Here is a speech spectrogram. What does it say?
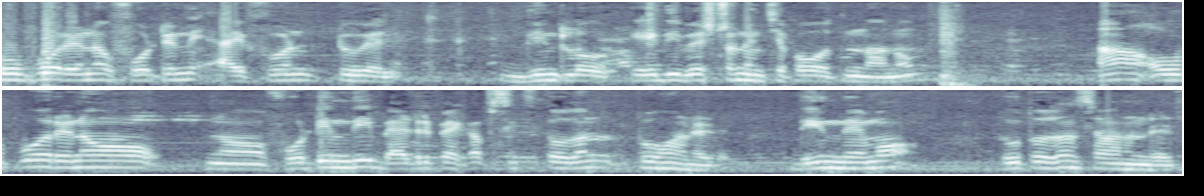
Oppo Reno fourteen iPhone twelve. దీంట్లో ఏది బెస్ట్ నేను చెప్పబోతున్నాను? ఓపో రెనో ఫోర్టీన్ది battery backup six thousand two hundred. దీనిదేమో టూ థౌజండ్ సెవెన్ హండ్రెడ్.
